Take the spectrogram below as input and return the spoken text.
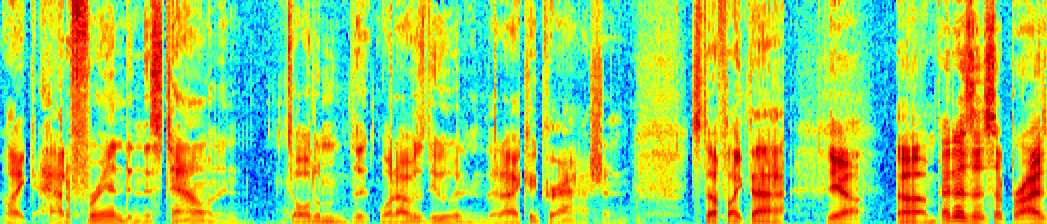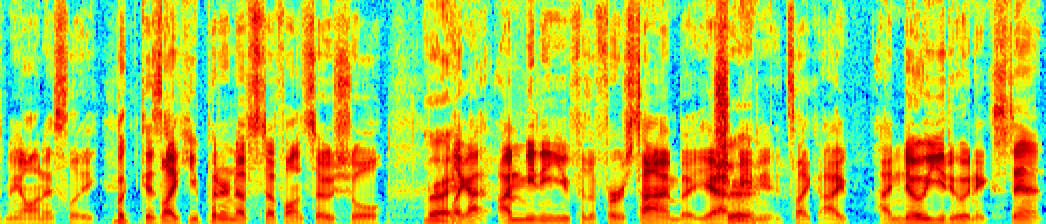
like had a friend in this town and told them that what i was doing and that i could crash and stuff like that yeah. um, That doesn't surprise me, honestly. But- because like you put enough stuff on social, Right. Like I, I'm meeting you for the first time, but yeah, Sure. I mean, it's like I I know you to an extent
